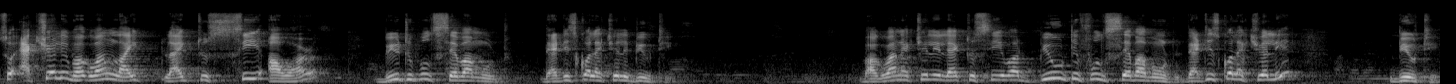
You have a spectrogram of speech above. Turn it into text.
So actually Bhagavan like, like to see our beautiful seva mood. That is called actually beauty. Bhagavan actually like to see our beautiful seva mood. That is called actually beauty.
